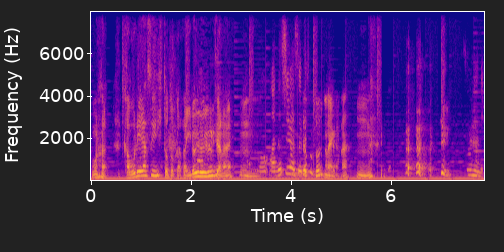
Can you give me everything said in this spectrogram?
ほら、かぶれやすい人とかさ、いろいろいるじゃない？うん。話はそれ多分そうじゃないかな。うん。そうなんだ。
